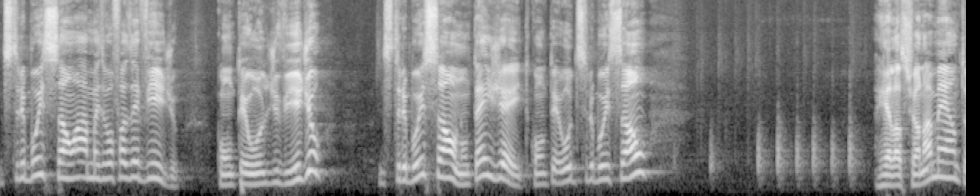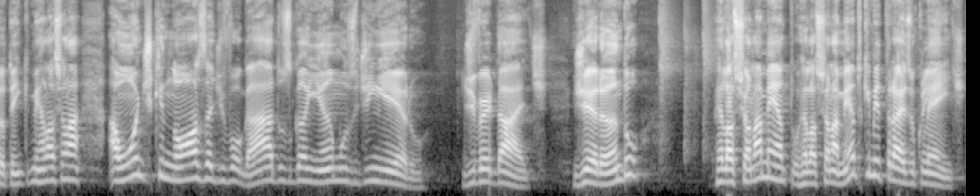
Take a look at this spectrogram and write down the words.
Distribuição. Ah, mas eu vou fazer vídeo. Conteúdo de vídeo, distribuição. Não tem jeito. Conteúdo, distribuição, relacionamento. Eu tenho que me relacionar. Aonde que nós, advogados, ganhamos dinheiro? De verdade. Gerando relacionamento. O relacionamento que me traz o cliente.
